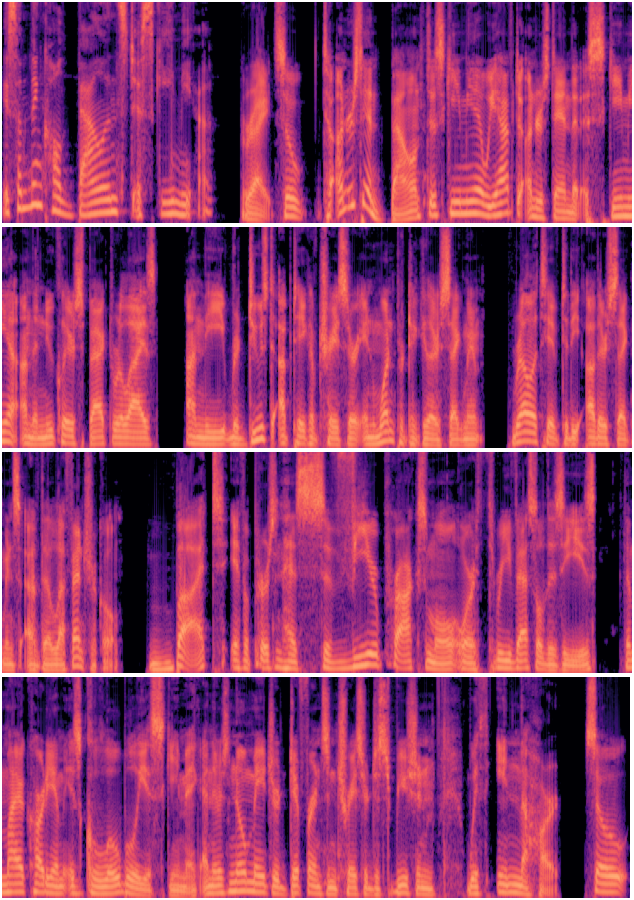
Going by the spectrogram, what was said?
is something called balanced ischemia. Right. So, to understand balanced ischemia, we have to understand that ischemia on the nuclear spect relies on the reduced uptake of tracer in one particular segment relative to the other segments of the left ventricle. But if a person has severe proximal or three vessel disease, the myocardium is globally ischemic and there's no major difference in tracer distribution within the heart. So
